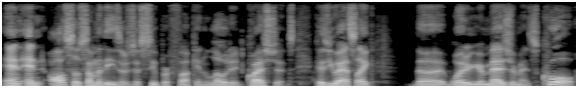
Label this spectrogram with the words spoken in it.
And and also some of these are just super fucking loaded questions because you ask like the what are your measurements? Cool.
